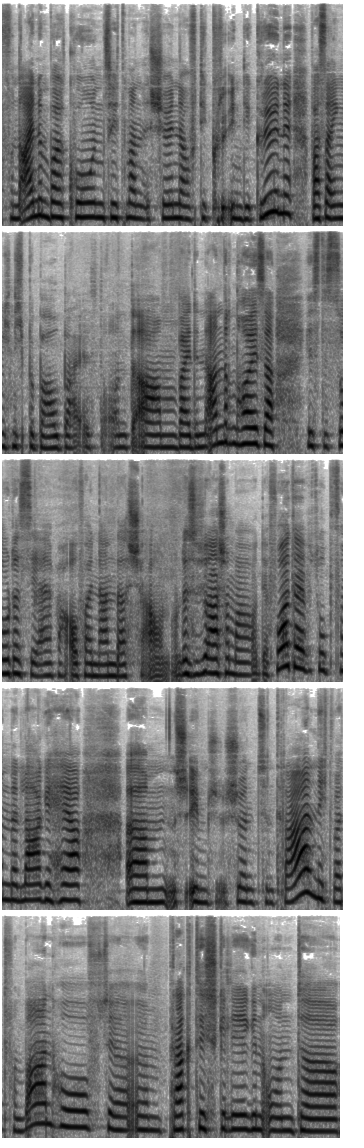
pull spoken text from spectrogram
von einem Balkon sieht man schön auf die, in die Grüne, was eigentlich nicht bebaubar ist. Und ähm, bei den anderen Häusern ist es so, dass sie einfach aufeinander schauen. Und das war schon mal der Vorteil so von der Lage her. Ähm, eben schön zentral, nicht weit vom Bahnhof, sehr ähm, praktisch gelegen und äh,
